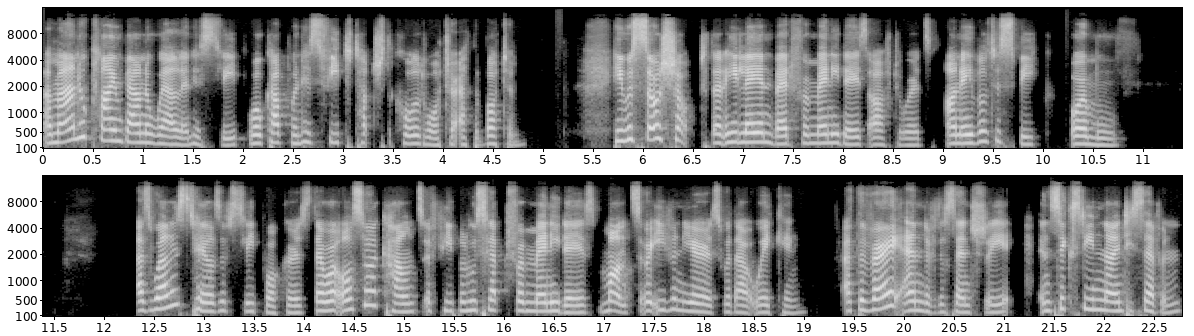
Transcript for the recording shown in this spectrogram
A man who climbed down a well in his sleep woke up when his feet touched the cold water at the bottom. He was so shocked that he lay in bed for many days afterwards, unable to speak or move. As well as tales of sleepwalkers, there were also accounts of people who slept for many days, months, or even years without waking. At the very end of the century, in 1697,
